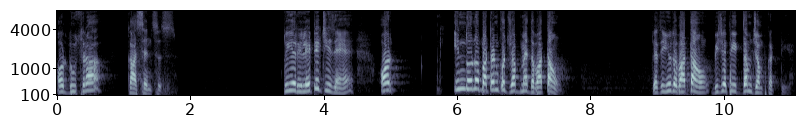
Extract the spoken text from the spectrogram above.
और दूसरा कास्ट सेंसस तो ये रिलेटेड चीज़ें हैं, और इन दोनों बटन को जब मैं दबाता हूँ जैसे यूँ दबाता हूँ बीजेपी एकदम जंप करती है।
